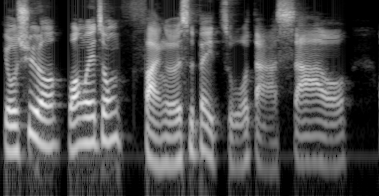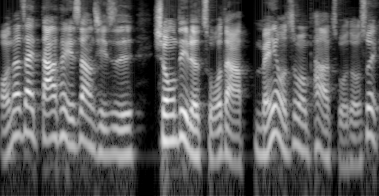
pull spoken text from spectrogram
有趣哦，王维中反而是被左打杀哦。哦，那在搭配上，其实兄弟的左打没有这么怕左投，所以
